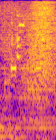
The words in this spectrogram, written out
you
